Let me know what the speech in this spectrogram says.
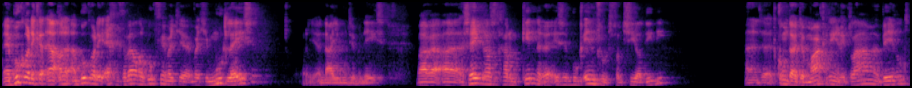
nee, een, boek wat ik, eh, een boek wat ik echt een geweldig boek vind, wat je, wat je moet lezen. Ja, nou, je moet helemaal niks. Maar eh, zeker als het gaat om kinderen, is het boek Invloed van Cialdini. En het, het komt uit de marketing- en reclamewereld.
